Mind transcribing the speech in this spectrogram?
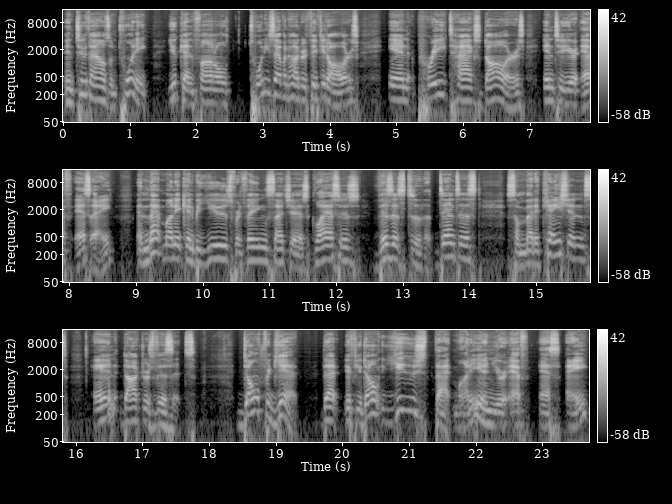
in 2020, you can funnel $2,750 in pre tax dollars into your FSA, and that money can be used for things such as glasses, visits to the dentist, some medications, and doctor's visits. Don't forget that if you don't use that money in your FSA,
